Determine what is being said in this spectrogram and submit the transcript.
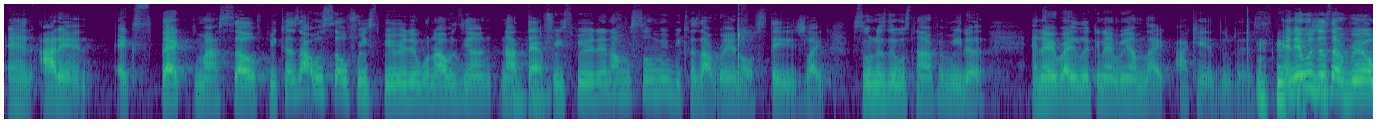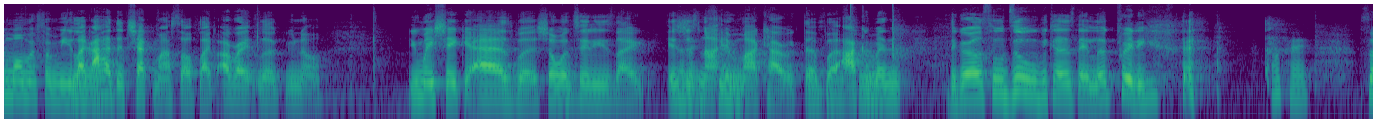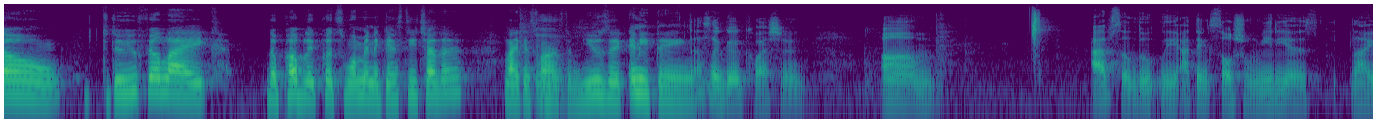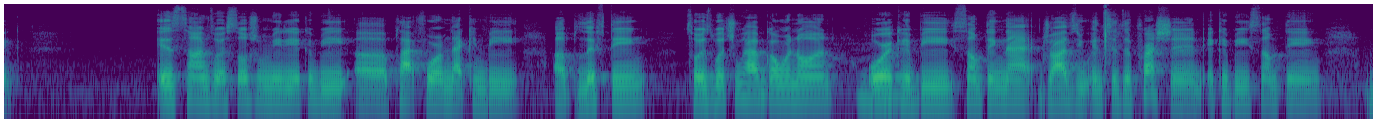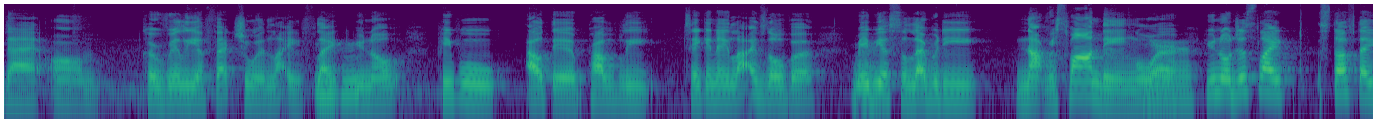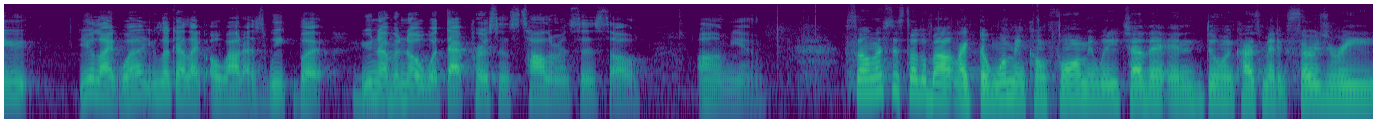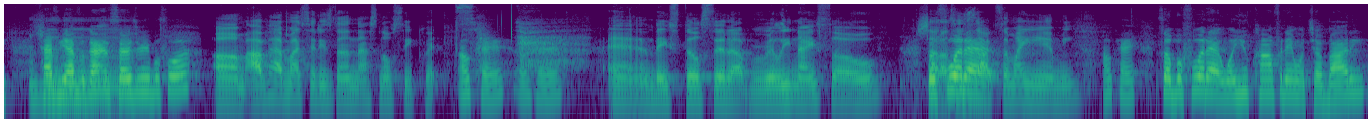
and I didn't expect myself because I was so free spirited when I was young. Not Mm-hmm. that free spirited, I'm assuming, because I ran off stage. Like as soon as it was time for me to. And everybody looking at me, I'm like, I can't do this. and it was just a real moment for me. Like I had to check myself. Like, all right, look, you know, you may shake your ass, but showing titties, like, it's That just not you. in my character. That's but I commend the girls who do because they look pretty. Okay. So do you feel like the public puts women against each other? Like as far as the music, anything? Mm. That's a good question. Um, absolutely. I think social media is like, is times where social media could be a platform that can be uplifting towards what you have going on, or it could be something that drives you into depression. It could be something that um, could really affect you in life. Like, you know, people out there probably taking their lives over. Maybe a celebrity not responding or Yeah. you know just like stuff that you you're like what? You look at like oh wow that's weak but you never know what that person's tolerance is. So um yeah So let's just talk about like the women conforming with each other and doing cosmetic surgery. Have you ever gotten surgery before? um i've had my titties done that's no secret Okay, okay. and they still sit up really nice so shout Before out to that- Dr. Miami Okay. So before that, were you confident with your body?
